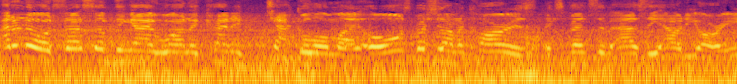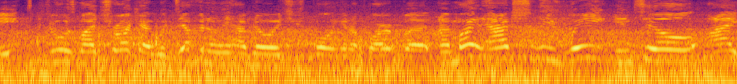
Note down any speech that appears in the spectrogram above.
I don't know. It's not something I want to kind of tackle on my own, especially on a car as expensive as the Audi R8. If it was my truck, I would definitely have no issues pulling it apart, but I might actually wait until I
